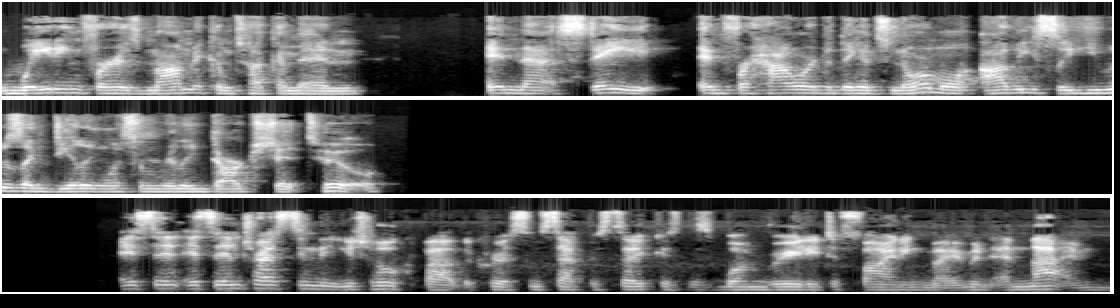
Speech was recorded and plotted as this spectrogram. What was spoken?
waiting for his mom to come tuck him in in that state, and for Howard to think it's normal. Obviously, he was like dealing with some really dark shit too. It's it's interesting that you talk about the Christmas episode because there's one really defining moment in that in,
